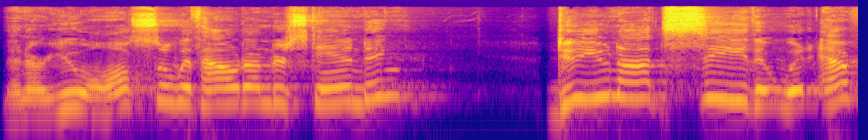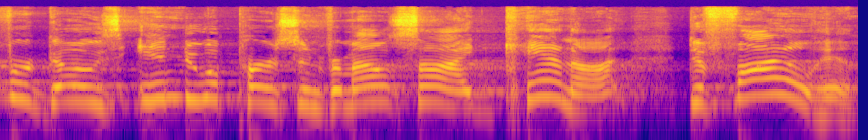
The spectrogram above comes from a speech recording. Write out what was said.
Then are you also without understanding? Do you not see that whatever goes into a person from outside cannot defile him?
